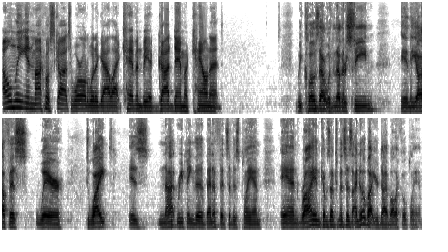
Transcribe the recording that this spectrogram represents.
only in Michael Scott's world would a guy like Kevin be a goddamn accountant. We close out with another scene in the office where Dwight is not reaping the benefits of his plan, and Ryan comes up to him and says, "I know about your diabolical plan."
